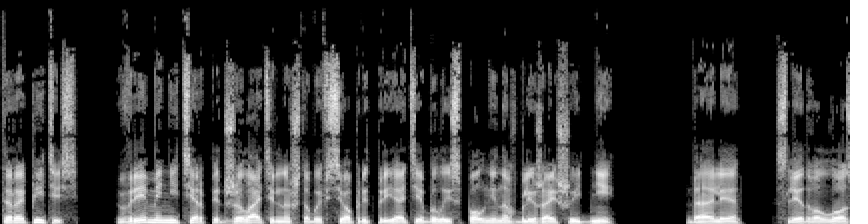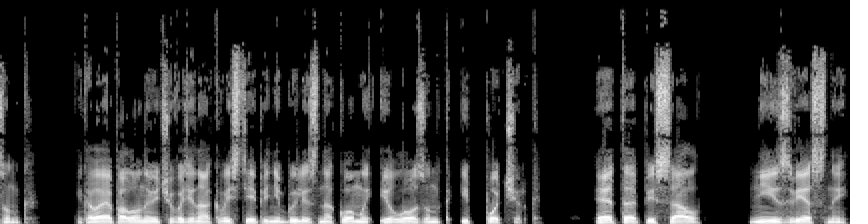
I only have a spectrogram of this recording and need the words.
Торопитесь, время не терпит, желательно, чтобы все предприятие было исполнено в ближайшие дни». Далее следовал лозунг Николаю Аполлоновичу в одинаковой степени были знакомы и лозунг, и почерк. Это писал неизвестный,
